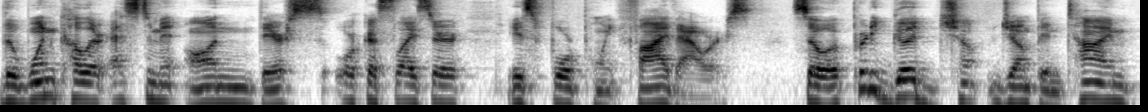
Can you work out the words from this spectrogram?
The one color estimate on their Orca slicer is 4.5 hours. So a pretty good jump in time.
